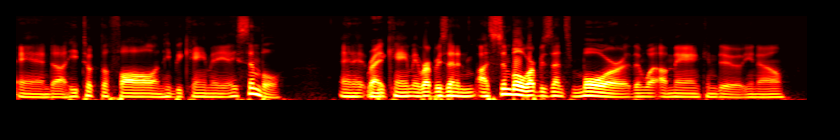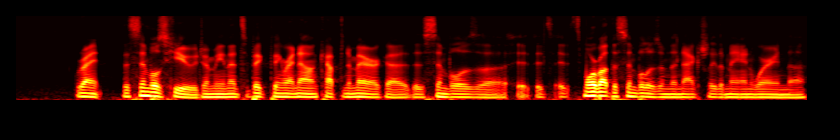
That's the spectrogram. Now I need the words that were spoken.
And uh, he took the fall and he became a, a symbol, and it Right. became it represented a symbol represents more than what a man can do. You know, Right. the symbol's huge. I mean that's a big thing right now in Captain America. The symbol is uh it, it's it's more about the symbolism than actually the man wearing the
